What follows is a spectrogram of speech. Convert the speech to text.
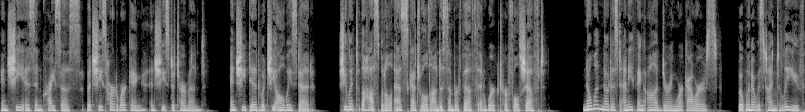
and she is in crisis, but she's hardworking and she's determined. And she did what she always did. She went to the hospital as scheduled on December 5th and worked her full shift. No one noticed anything odd during work hours, but when it was time to leave,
